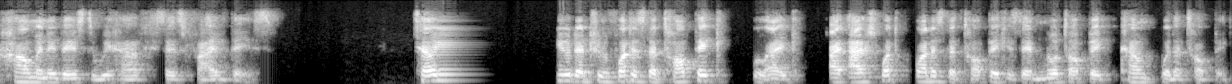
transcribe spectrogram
how many days do we have? He says five days. Tell you the truth. What is the topic? Like I asked, what what is the topic? He said, no topic. Come with a topic.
